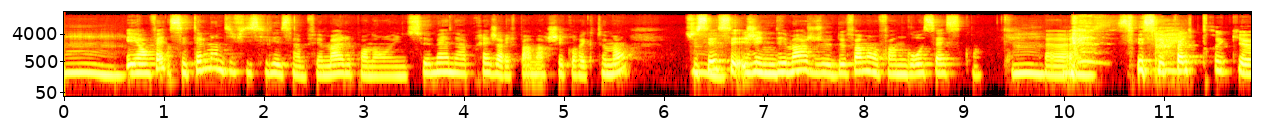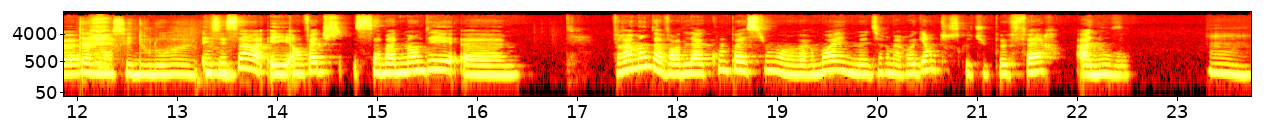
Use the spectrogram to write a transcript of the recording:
Hmm. Et en fait, c'est tellement difficile et ça me fait mal pendant une semaine après, j'arrive pas à marcher correctement. Tu sais, hmm. j'ai une démarche de, femme en fin de grossesse, quoi. Hmm. Euh, c'est pas le truc. Euh, Tellement c'est douloureux. Et c'est mm. ça. Et en fait, ça m'a demandé euh, vraiment d'avoir de la compassion envers moi et de me dire mais regarde tout ce que tu peux faire à nouveau. Mm.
